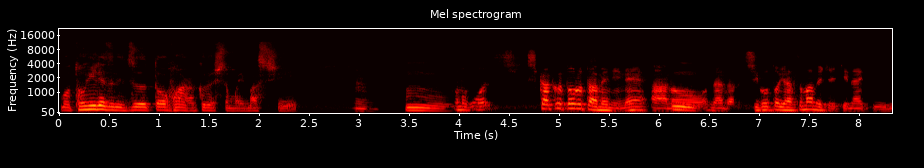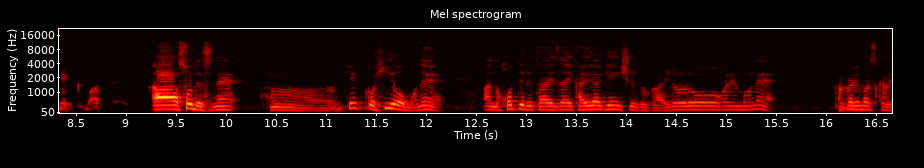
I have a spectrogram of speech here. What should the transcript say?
もう途切れずにずっとオファーが来る人もいますし。うんうん、そのし資格取るためにね、あの、なんだろう、仕事休まなきゃいけないっていうネックもあったりとか。ああ、そうですね。うんうん結構費用もね、あのホテル滞在、海外研修とかいろいろお金もね、かかりますから、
